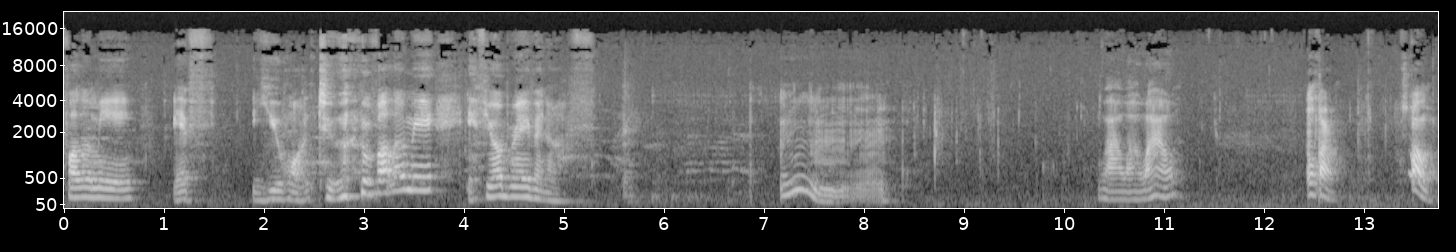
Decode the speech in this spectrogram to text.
Follow me if you want to. Follow me if you're brave enough. Mmm. Wow, wow, wow. Okay, so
